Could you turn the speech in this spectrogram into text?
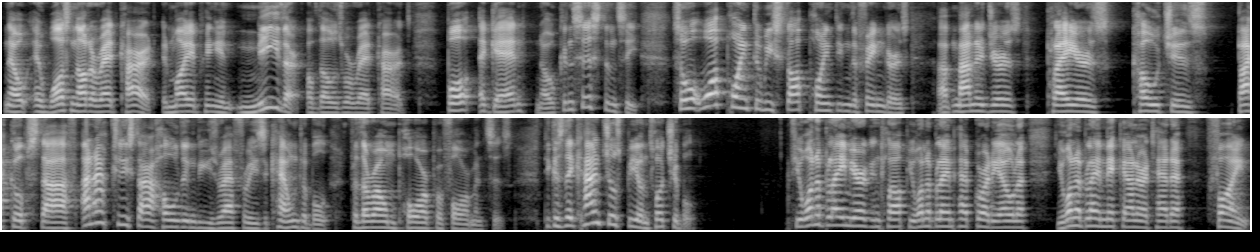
Now, it was not a red card. In my opinion, neither of those were red cards. But again, no consistency. So, at what point do we stop pointing the fingers at managers, players, coaches, backup staff, and actually start holding these referees accountable for their own poor performances? Because they can't just be untouchable. If you want to blame Jurgen Klopp, you want to blame Pep Guardiola, you want to blame Mikel Arteta, fine.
